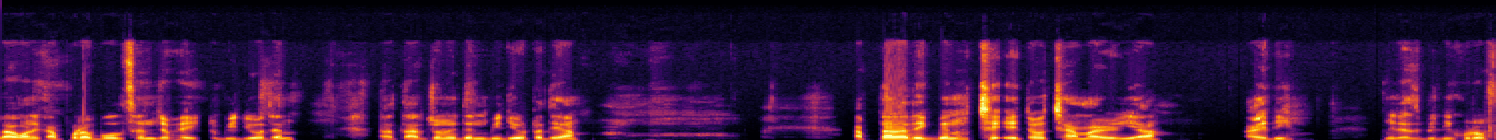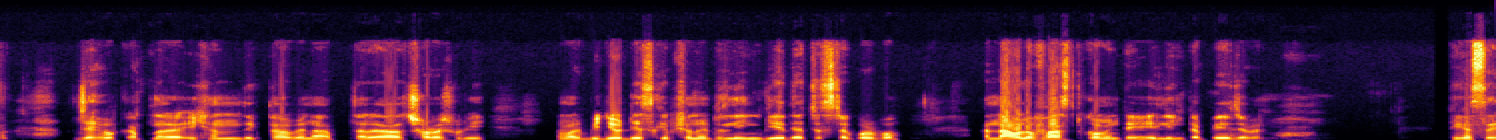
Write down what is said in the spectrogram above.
বা অনেক আপুরা বলছেন যে, "ভাই একটু ভিডিও দেন।" তার জন্য দেন ভিডিওটা দেয়া। আপনারা দেখবেন হচ্ছে এটা হচ্ছে আমার ইয়া আইডি মিরাজ বিডি গ্রুপ। যাই হোক আপনারা এখানে দেখতে হবে না। আপনারা সরাসরি আমার ভিডিও ডেসক্রিপশনে একটা লিঙ্ক দিয়ে দেওয়ার চেষ্টা করব। আর না হলেও ফার্স্ট কমেন্টে এই লিঙ্কটা পেয়ে যাবেন। ঠিক আছে?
